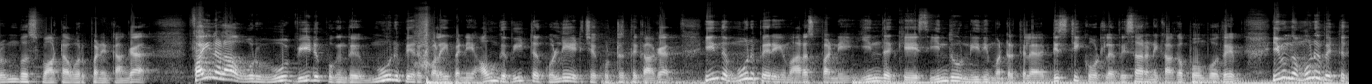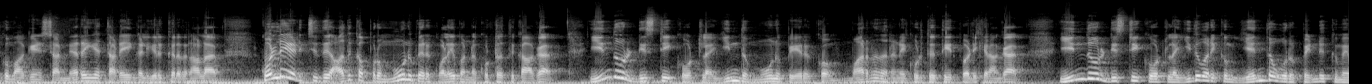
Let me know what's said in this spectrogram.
ரொம்ப ஸ்மார்ட்டாக ஒர்க் பண்ணியிருக்காங்க ஃபைனலாக ஒரு வீடு புகுந்து மூணு பேரை கொலை பண்ணி அவங்க வீட்டை கொள்ளையடிச்ச குற்றத்துக்காக இந்த மூணு பேரையும் அரெஸ்ட் பண்ணி இந்த கேஸ் இந்தூர் நீதிமன்றத்தில் டிஸ்ட்ரிக் கோர்ட்டில் விசாரணைக்காக போகும்போது இவங்க மூணு பேர்த்துக்கும் அகேன்ஸ்டாக நிறைய தடயங்கள் இருக்கிறதுனால கொள்ளையடிச்சது அதுக்கப்புறம் மூணு பேரை கொலை பண்ண குற்றத்துக்காக இந்தூர் டிஸ்ட்ரிக் கோர்ட்டில் இந்த மூணு பேருக்கும் மரண தண்டனை கொடுத்து தீர்ப்பு அளிக்கிறாங்க இந்தூர் டிஸ்ட்ரிக் கோர்ட்டில் இதுவரைக்கும் எந்த ஒரு பெண்ணுக்குமே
